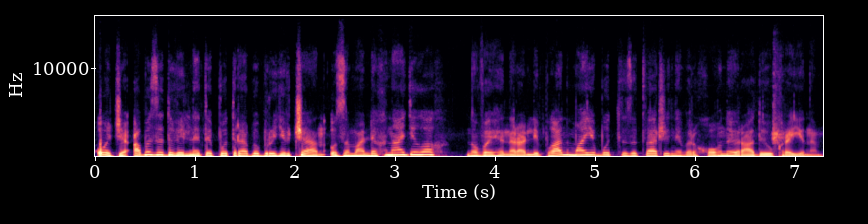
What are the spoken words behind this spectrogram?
Отже, аби задовільнити потреби бродівчан у земельних наділах, новий генеральний план має бути затверджений Верховною Радою України.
